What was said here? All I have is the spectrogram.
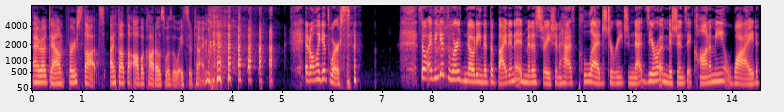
I wrote down first thoughts. I thought the avocados was a waste of time. it only gets worse. So I think it's worth noting that the Biden administration has pledged to reach net zero emissions economy wide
